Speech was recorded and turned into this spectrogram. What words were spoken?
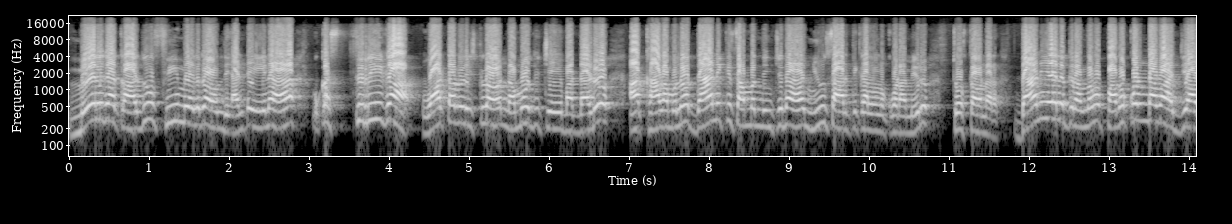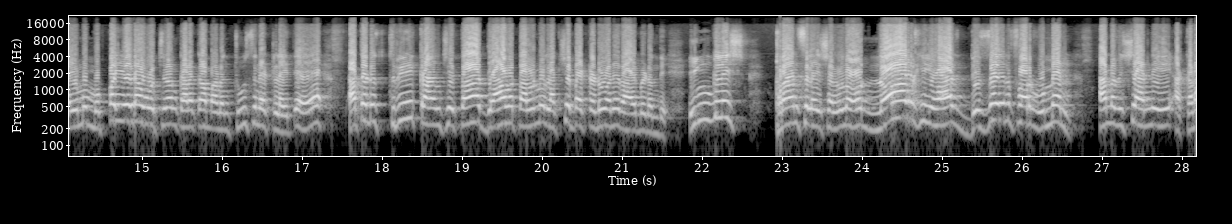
మేల్గా కాదు ఫీమేల్గా ఉంది. అంటే ఈయన ఒక స్త్రీగా ఓటర్ లిస్ట్లో నమోదు చేయబడ్డాడు ఆ కాలంలో దానికి సంబంధించిన న్యూస్ ఆర్టికల్ను కూడా మీరు చూస్తా ఉన్నారు. దానియాల గ్రంథము పదకొండవ అధ్యాయము ముప్పై ఏడవ వచనం కనుక మనం చూసినట్లయితే అతడు స్త్రీ కాంక్షిత దేవతలను లక్ష్య పెట్టడు అని రాయబడి ఉంది ఇంగ్లీష్ ట్రాన్స్లేషన్లో nor he has desire for women అన్న విషయాన్ని అక్కడ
